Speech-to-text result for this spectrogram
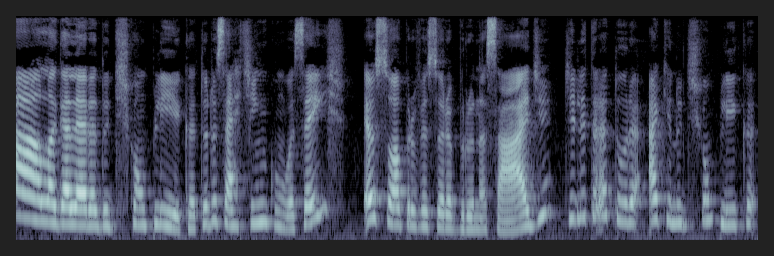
Fala galera do Descomplica, tudo certinho com vocês? Eu sou a professora Bruna Saad, de literatura aqui no Descomplica,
